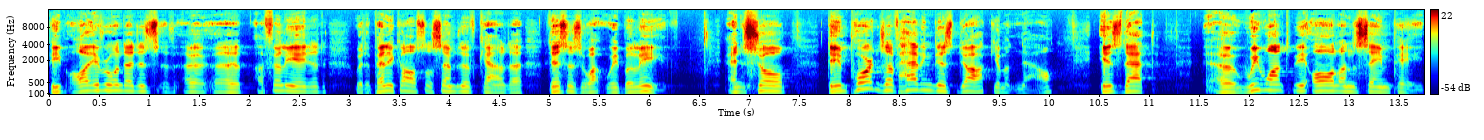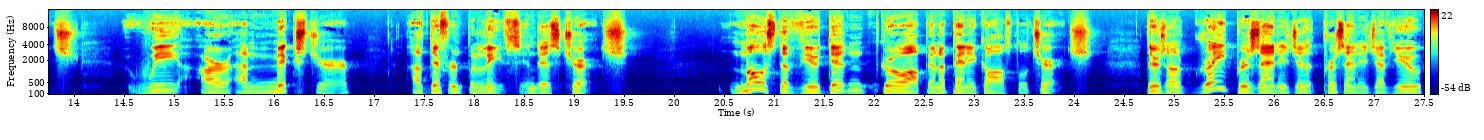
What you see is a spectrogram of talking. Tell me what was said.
People, all, everyone that is uh, uh, affiliated with the Pentecostal Assembly of Canada, this is what we believe. And so, the importance of having this document now is that uh, we want to be all on the same page we are a mixture of different beliefs in this church. Most of you didn't grow up in a Pentecostal church. There's a great percentage, percentage of you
